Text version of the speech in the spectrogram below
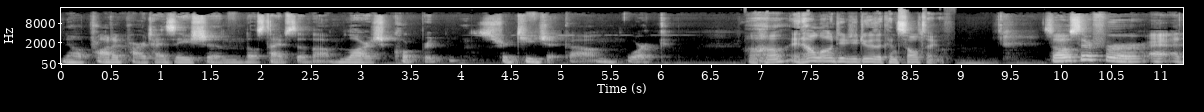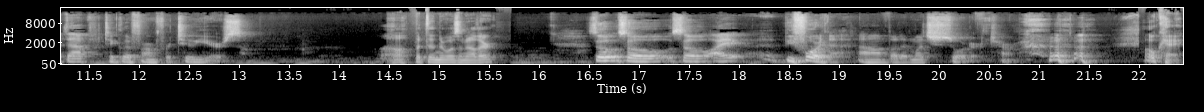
you know product prioritization, those types of um, large corporate strategic work. Uh huh. And how long did you do the consulting? So I was there for at that particular firm for two years. Uh huh. But then there was another. So so so I before that, um, but a much shorter term. Okay.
